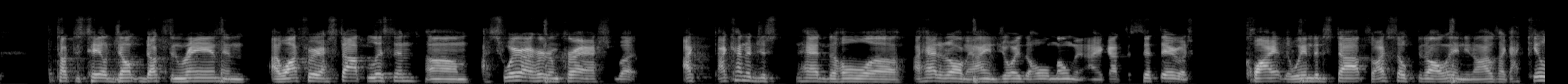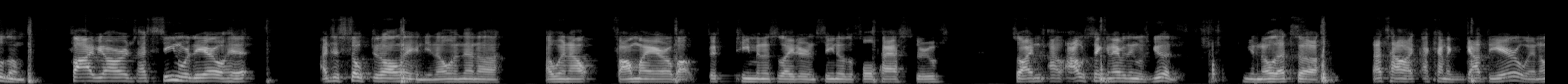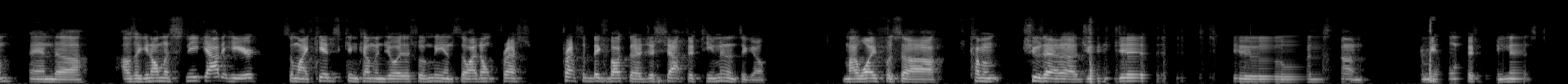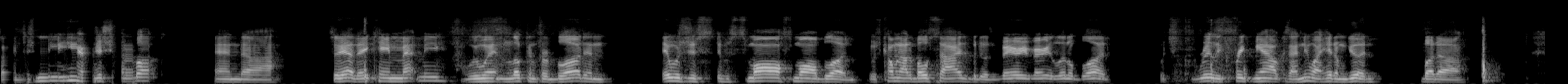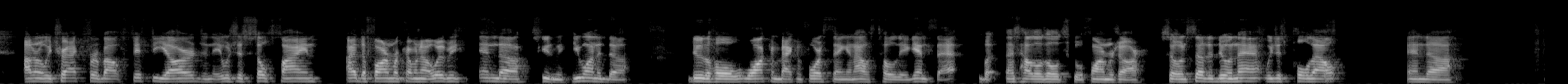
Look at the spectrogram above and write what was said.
tucked his tail, jumped, ducked, and ran. And I watched where I stopped, listened. Um, I swear I heard him crash, but I, I kind of just had the whole, uh, I had it all, man. I enjoyed the whole moment. I got to sit there. It was quiet. The wind had stopped. So I soaked it all in. You know, I was like, I killed him five yards. I seen where the arrow hit. I just soaked it all in, you know, and then, uh, I went out, found my arrow about 15 minutes later and seen it was a full pass through. So I, I, I was thinking everything was good. You know, that's uh that's how I, I kind of got the arrow in them. And uh, I was like, you know, I'm gonna sneak out of here so my kids can come enjoy this with me, and so I don't press press a big buck that I just shot 15 minutes ago. My wife was uh coming. She was at a jujitsu with the son. Me 15 minutes. So just meet me here. Just a buck, and uh, so yeah, they came, met me. We went and looking for blood, and it was just it was small, small blood. It was coming out of both sides, but it was very, very little blood, which really freaked me out because I knew I hit him good. But uh, I don't know. We tracked for about 50 yards, and it was just so fine. I had the farmer coming out with me, and uh, excuse me, he wanted to do the whole walking back and forth thing, and I was totally against that. But that's how those old school farmers are. So instead of doing that, we just pulled out, and uh,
